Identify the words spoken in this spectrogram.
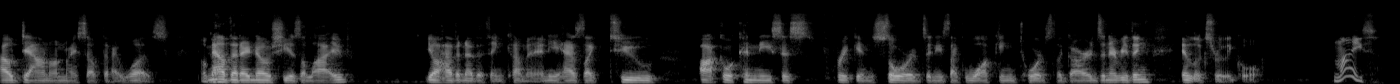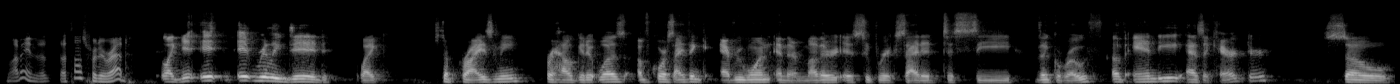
how down on myself that i was Okay. now that i know she is alive you'll have another thing coming and he has like two aquakinesis freaking swords and he's like walking towards the guards and everything it looks really cool nice. I mean, that, that sounds pretty rad. like it, it it really did like surprise me for how good it was. Of course i think everyone and their mother is super excited to see the growth of andy as a character. So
